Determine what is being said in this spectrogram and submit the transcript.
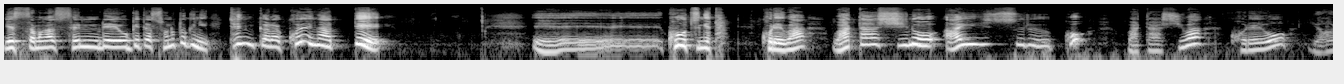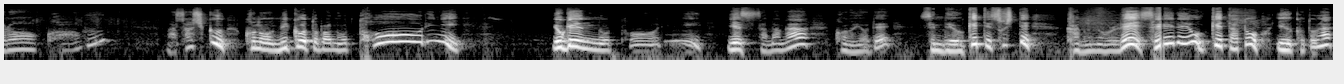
イエス様が洗礼を受けたその時に天から声があって、えー、こう告げた。これは私の愛する子。私はこれを喜ぶ。まさしくこの御言葉の通りに予言の通りにイエス様がこの世で洗礼を受けてそして神の霊聖霊を受けたということが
